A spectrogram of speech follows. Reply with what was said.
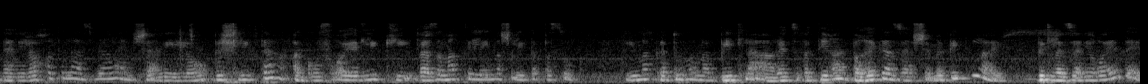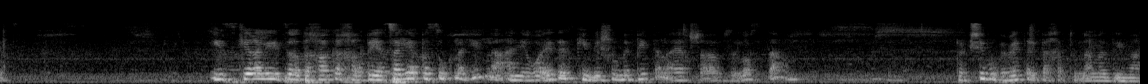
ואני לא יכולתי להסביר להם שאני לא בשליטה, הגוף רועד לי כי... ואז אמרתי לאימא שלי את הפסוק, אמא כתוב המביט לארץ ותרעד, ברגע הזה השם מביט עליי, בגלל זה אני רועדת. היא הזכירה לי את זה עוד אחר כך הרבה. יצא לי הפסוק להגיד לה, אני רועדת כי מישהו מביט עליי עכשיו, זה לא סתם. תקשיבו, באמת הייתה חתונה מדהימה.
